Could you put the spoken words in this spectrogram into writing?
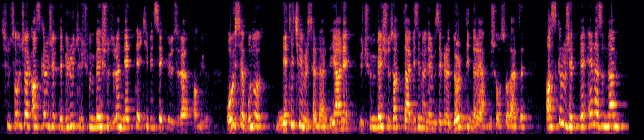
Şimdi sonuç olarak asgari ücretle brüt 3500 lira, nette 2800 lira alıyor. Oysa bunu nete çevirselerdi yani 3500 hatta bizim önerimize göre 4000 lira yapmış olsalardı asgari ücretle en azından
